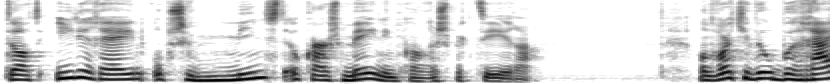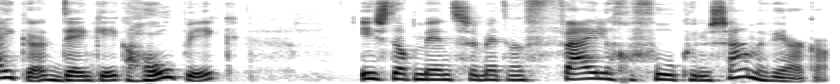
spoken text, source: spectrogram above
dat iedereen op zijn minst elkaars mening kan respecteren. Want wat je wil bereiken, denk ik, hoop ik, is dat mensen met een veilig gevoel kunnen samenwerken.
